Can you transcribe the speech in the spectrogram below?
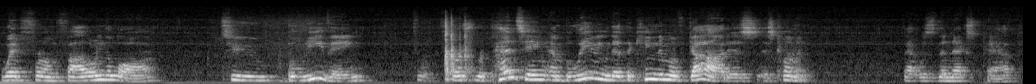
went from following the law to believing, first repenting and believing that the kingdom of God is, is coming. That was the next path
